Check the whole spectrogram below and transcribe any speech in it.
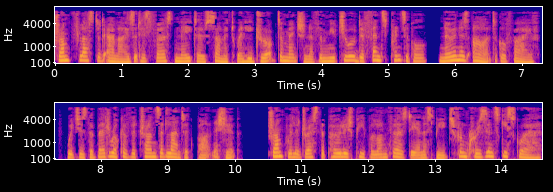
Trump flustered allies at his first NATO summit when he dropped a mention of the mutual defense principle, known as Article 5, which is the bedrock of the transatlantic partnership. Trump will address the Polish people on Thursday in a speech from Krasinski Square.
